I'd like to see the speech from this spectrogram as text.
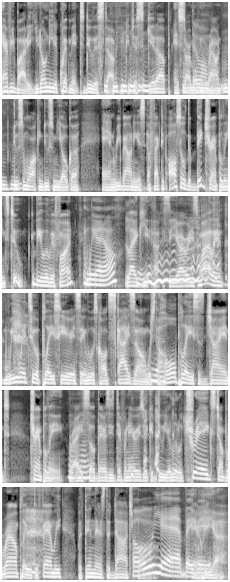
everybody, you don't need equipment to do this stuff. You can just get up and start moving around. Mm-hmm. Do some walking, do some yoga, and rebounding is effective. Also, the big trampolines too can be a little bit fun. Well, like you, see, you're already smiling. We went to a place here in St. Louis called Sky Zone, which yeah. the whole place is giant trampoline, right? Uh-huh. So there's these different areas you could do your little tricks, jump around, play with your family. But then there's the dodgeball. Oh yeah, baby. Area.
